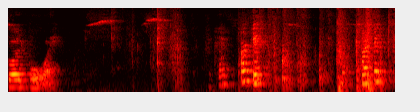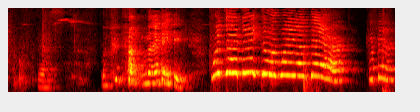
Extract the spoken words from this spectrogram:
Good boy. Okay, park it. Park it. Yes. Look at that leg. What's that leg up there? Come here.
